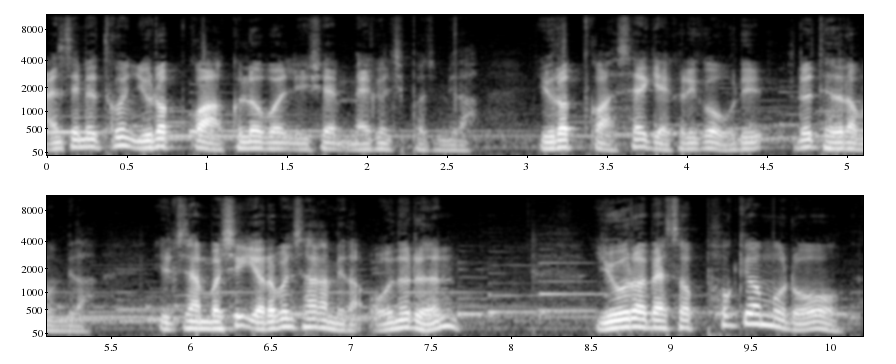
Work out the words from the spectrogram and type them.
안쌤의 톡은 유럽과 글로벌 이슈의 맥을 짚어줍니다. 유럽과 세계 그리고 우리를 되돌아봅니다. 일주일에 한 번씩 여러분 찾아갑니다. 오늘은 유럽에서 폭염으로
